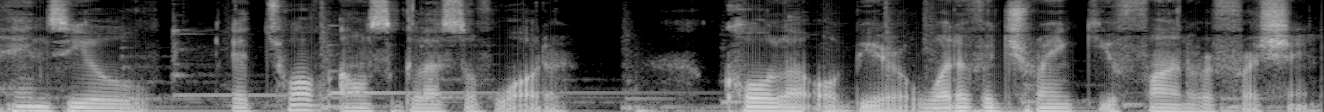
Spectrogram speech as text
hands you a 12 ounce glass of water, cola or beer, whatever drink you find refreshing.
